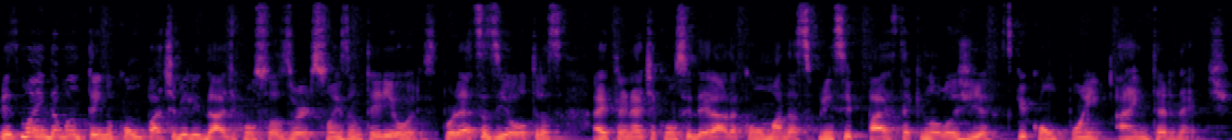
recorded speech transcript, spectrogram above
mesmo ainda mantendo compatibilidade com suas versões anteriores. Por essas e outras, a Ethernet é considerada como uma das principais tecnologias que compõem a internet.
